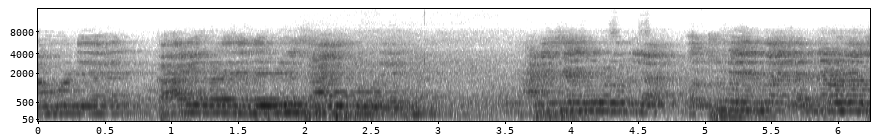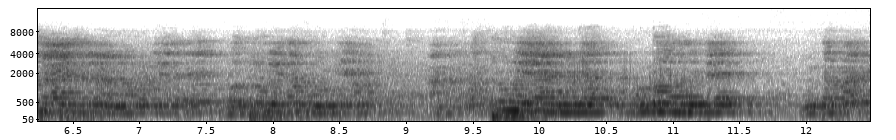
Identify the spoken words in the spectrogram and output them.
நம்மளுடைய காரியங்களை எதையுமே சாதிக்க முடியும். அரசியல் இல்லை. ஒற்றுமை இருந்தால் என்ன வேணும் சாதிக்கலாம் நம்மளுடைய ஒற்றுமை தான் முக்கியம். அந்த ஒற்றுமையை நீங்கள் கொண்டு வந்துட்டு இந்த மாதிரி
